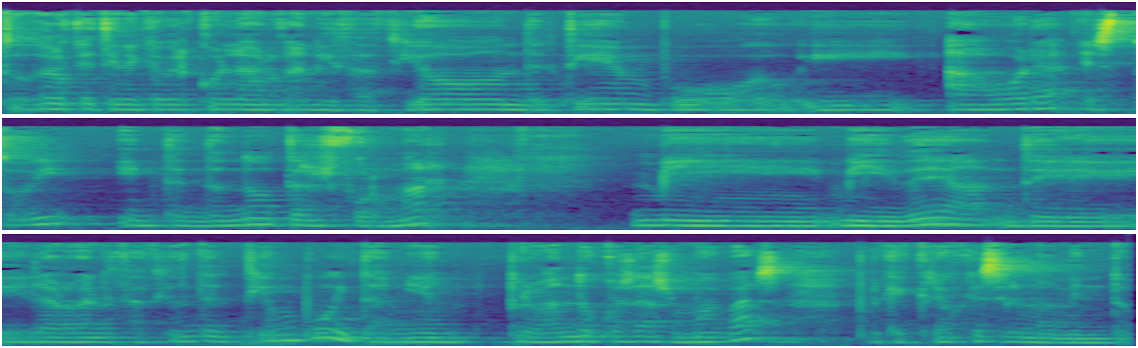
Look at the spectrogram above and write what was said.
todo lo que tiene que ver con la organización del tiempo y ahora estoy intentando transformar mi, idea de la organización del tiempo y también probando cosas nuevas porque creo que es el momento.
